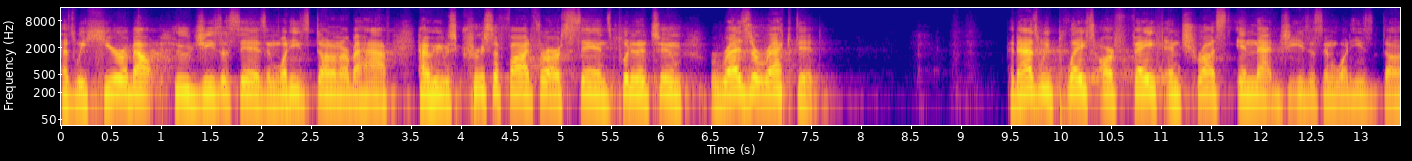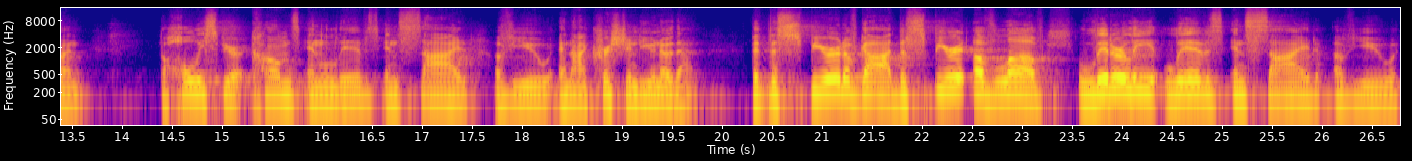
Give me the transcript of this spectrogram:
as we hear about who Jesus is and what he's done on our behalf, how he was crucified for our sins, put in a tomb, resurrected, that as we place our faith and trust in that Jesus and what he's done, the Holy Spirit comes and lives inside of you and I. Christian, do you know that? That the Spirit of God, the Spirit of love, literally lives inside of you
